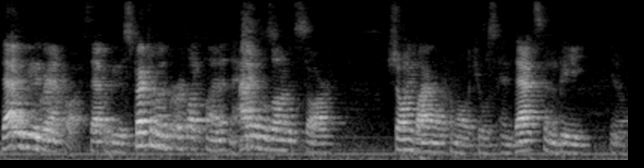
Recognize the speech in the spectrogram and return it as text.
That would be the grand prize. That would be the spectrum of the Earth-like planet and the habitable zone of its star, showing biomarker molecules, and that's going to be, you know,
